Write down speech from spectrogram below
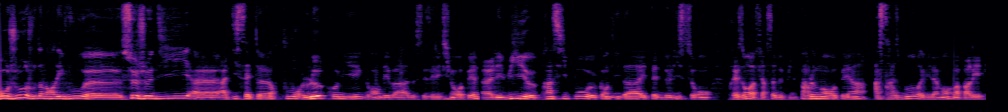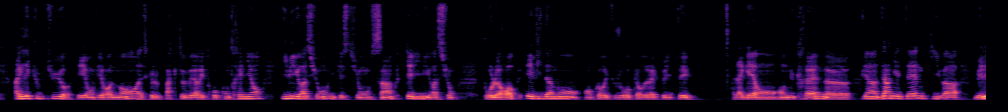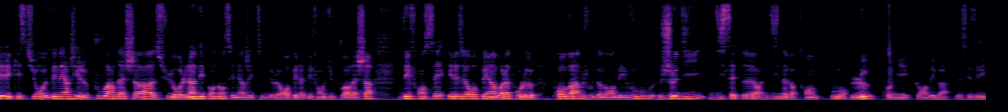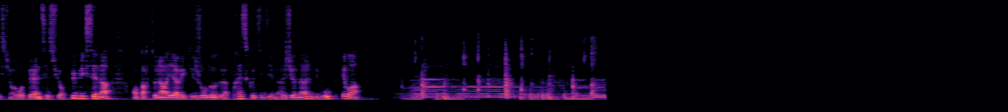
Bonjour, je vous donne rendez-vous euh, ce jeudi euh, à 17h pour le premier grand débat de ces élections européennes. Euh, les huit principaux candidats et têtes de liste seront présents. On va faire ça depuis le Parlement européen à Strasbourg, évidemment. On va parler agriculture et environnement. Est-ce que le pacte vert est trop contraignant? Immigration, une question simple. Quelle immigration pour l'Europe? Évidemment, encore et toujours au cœur de l'actualité, la guerre en, Ukraine. Euh, puis un dernier thème qui va mêler les questions d'énergie et de pouvoir d'achat sur l'indépendance énergétique de l'Europe et la défense du pouvoir d'achat des Français et des Européens. Voilà pour le programme. Je vous donne rendez-vous jeudi 17h, 19h30 pour le premier grand débat de ces élections européennes. C'est sur Public Sénat en partenariat avec les journaux de la presse quotidienne régionale du groupe EBRA.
